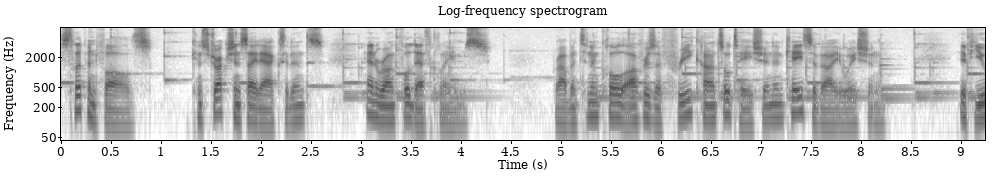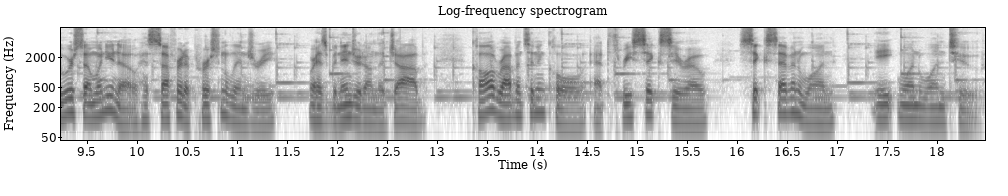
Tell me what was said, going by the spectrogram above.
slip and falls, construction site accidents, and wrongful death claims. Robinson and Cole offers a free consultation and case evaluation. If you or someone you know has suffered a personal injury or has been injured on the job, call Robinson and Cole at 360-671-8112.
